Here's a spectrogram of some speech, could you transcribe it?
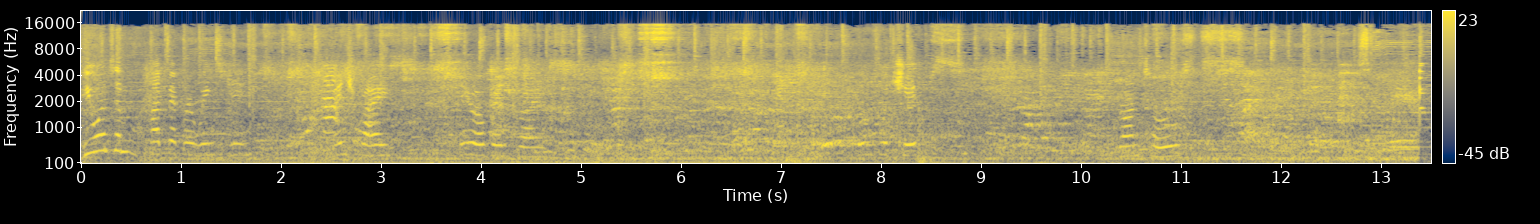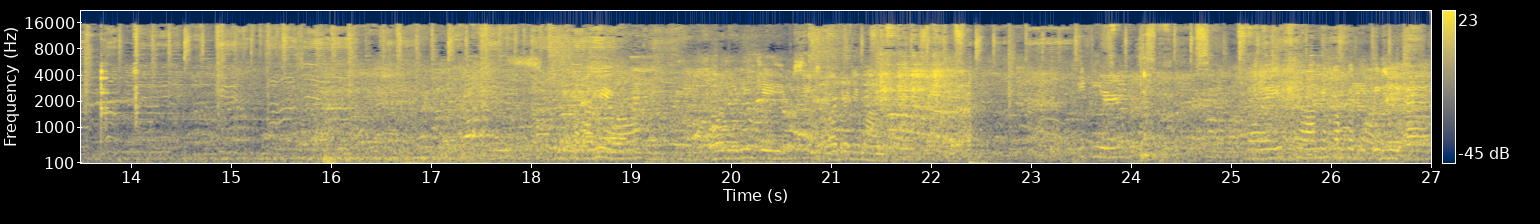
Do you want some hot pepper wings, Jane? French fries. Zero French fries. Tofu chips. Prawn toast. Kami, oh. Order ni James. Order ni Mama. Here. Guys, marami kang pagpipilian.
